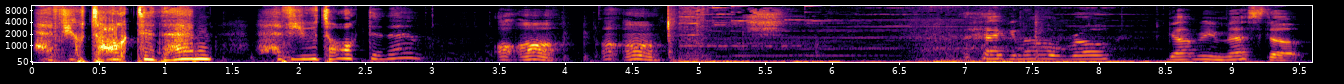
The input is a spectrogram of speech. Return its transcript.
have you talked to them? Have you talked to them? Uh uh. Uh uh. Heck no, bro. Got me messed up.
